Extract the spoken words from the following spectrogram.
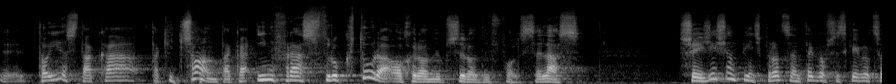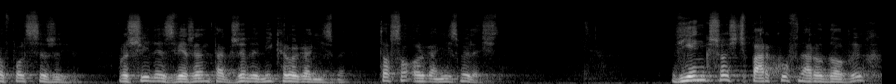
y, to jest taka, taki czon, taka infrastruktura ochrony przyrody w Polsce, lasy. 65% tego wszystkiego, co w Polsce żyje, rośliny, zwierzęta, grzyby, mikroorganizmy, to są organizmy leśne. Większość parków narodowych,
